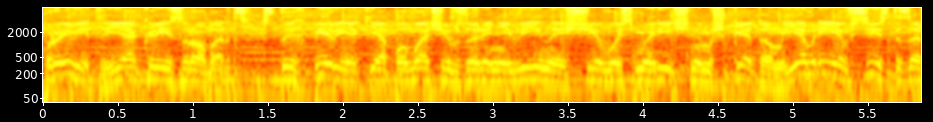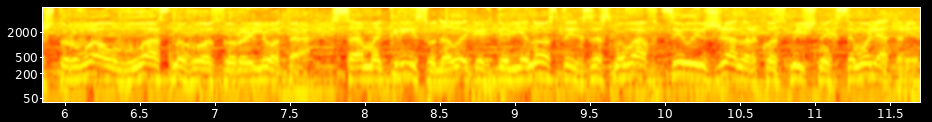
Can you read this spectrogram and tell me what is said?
Привіт, я Кріс Робертс. З тих пір, як я побачив зоряні війни ще восьмирічним шкетом, я мріяв сісти за штурвал власного зорельота. Саме Кріс у далеких 90-х заснував цілий жанр космічних симуляторів.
